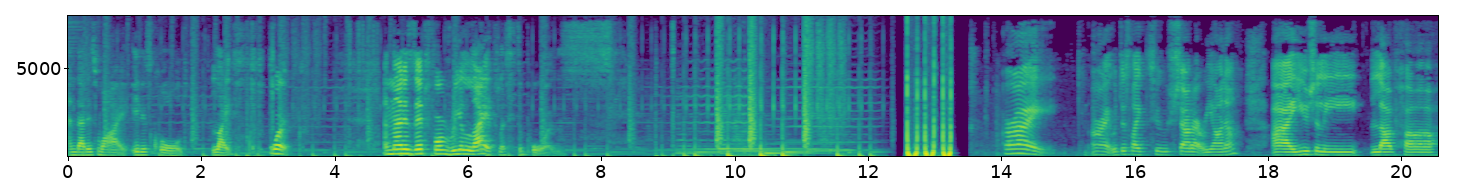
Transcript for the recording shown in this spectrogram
And that is why it is called life work. And that is it for real life. Let's hit a pause. All right. All right. We'd just like to shout out Rihanna. I usually love her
